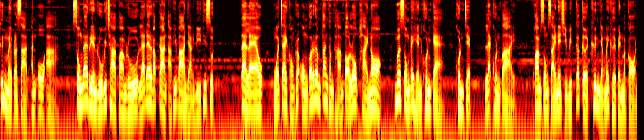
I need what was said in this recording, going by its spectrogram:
ขึ้นในปราสาทอันโออาทรงได้เรียนรู้วิชาความรู้และได้รับการอภิบาลอย่างดีที่สุด แต่แล้วหัวใจของพระองค์ก็เริ่มตั้งคำถามต่อโลกภายนอก เมื่อทรงได้เห็นคนแก่ คนเจ็บ และคนตาย ความสงสัยในชีวิตก็เกิดขึ้นอย่างไม่เคยเป็นมาก่อน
